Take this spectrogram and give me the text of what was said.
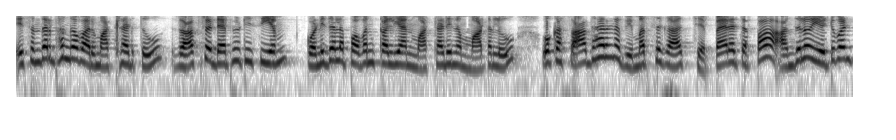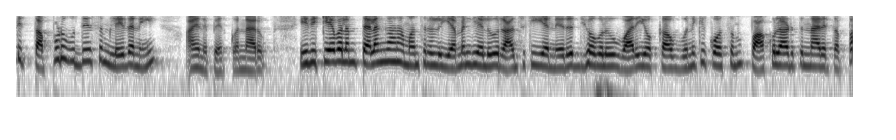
ఈ సందర్భంగా వారు మాట్లాడుతూ రాష్ట్ర డిప్యూటీ సీఎం కొణిదెల పవన్ కళ్యాణ్ మాట్లాడిన మాటలు ఒక సాధారణ విమర్శగా చెప్పారే తప్ప అందులో ఎటువంటి తప్పుడు ఉద్దేశం లేదని ఆయన పేర్కొన్నారు. ఇది కేవలం తెలంగాణ మంత్రులు ఎమ్మెల్యేలు రాజకీయ నిరుద్యోగులు వారి యొక్క ఉనికి కోసం పాకులాడుతున్నారే తప్ప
